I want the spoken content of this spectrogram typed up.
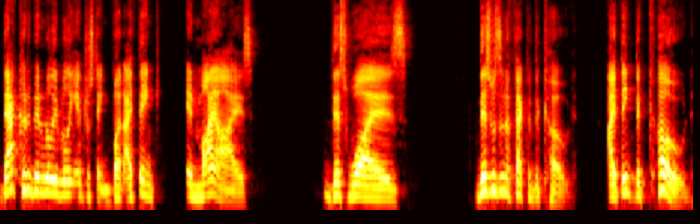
That could have been really, really interesting. But I think, in my eyes, this was this was an effect of the code. I think the code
